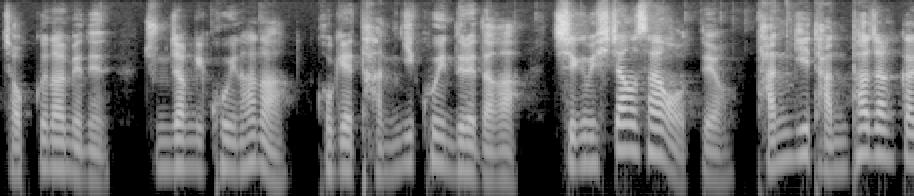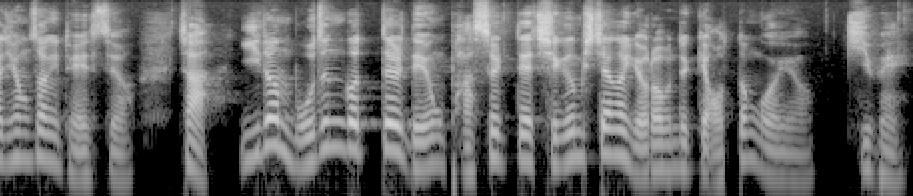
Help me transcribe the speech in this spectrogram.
접근하면은 중장기 코인 하나, 거기에 단기 코인들에다가 지금 시장 상황 어때요? 단기 단타장까지 형성이 돼 있어요. 자, 이런 모든 것들 내용 봤을 때 지금 시장은 여러분들께 어떤 거예요? 기회.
